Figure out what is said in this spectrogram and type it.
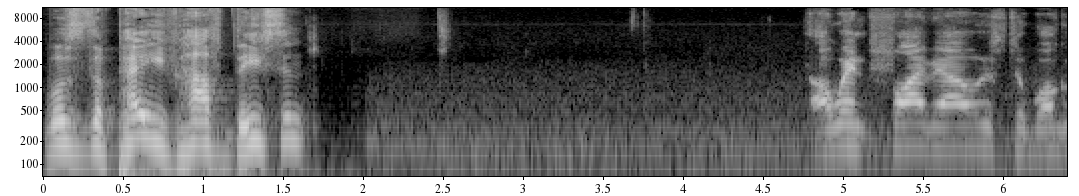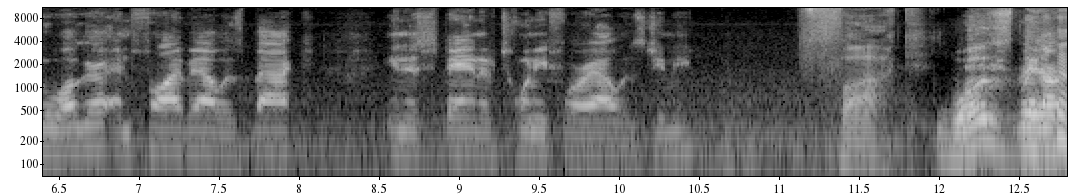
Was the pay half decent? I went five hours to Wagga Wagga and five hours back in a span of 24 hours, Jimmy. Fuck. Was When there I,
